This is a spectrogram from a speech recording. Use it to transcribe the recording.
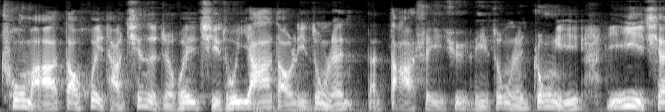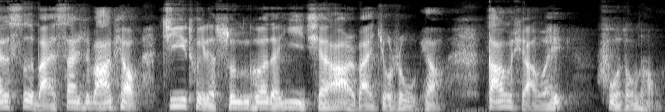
出马到会场亲自指挥，企图压倒李宗仁。但大势已去，李宗仁终以一千四百三十八票击退了孙科的一千二百九十五票，当选为副总统。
